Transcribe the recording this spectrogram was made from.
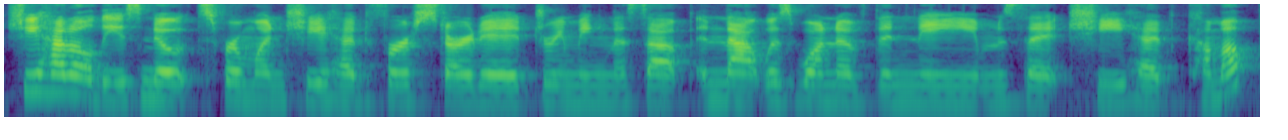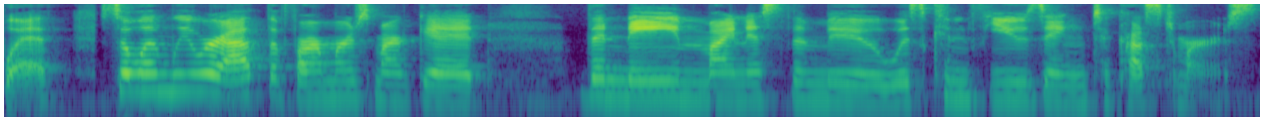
she had all these notes from when she had first started dreaming this up. And that was one of the names that she had come up with. So when we were at the farmer's market, the name minus the moo was confusing to customers.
